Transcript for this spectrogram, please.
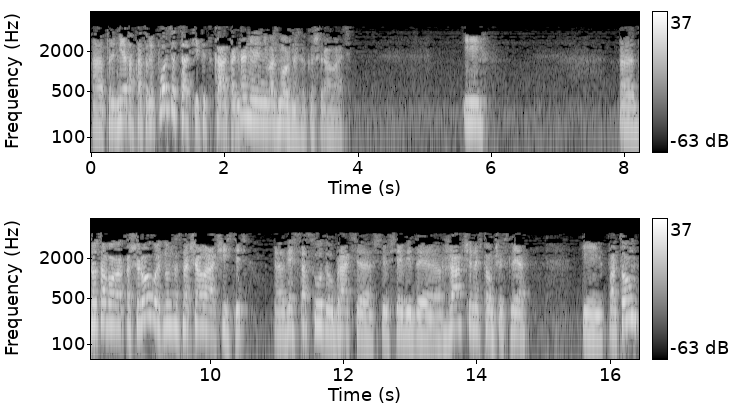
а, предметов, которые портятся от кипятка, тогда невозможно их окашировать. И э, до того, как кашировывать, нужно сначала очистить э, весь сосуд и убрать э, все, все виды ржавчины в том числе. И потом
